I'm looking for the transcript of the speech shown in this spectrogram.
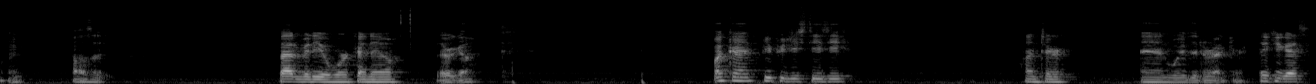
Let me pause it. Bad video work, I know. There we go. Buckeye, PPG Steezy, Hunter, and Wave the Director. Thank you guys.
